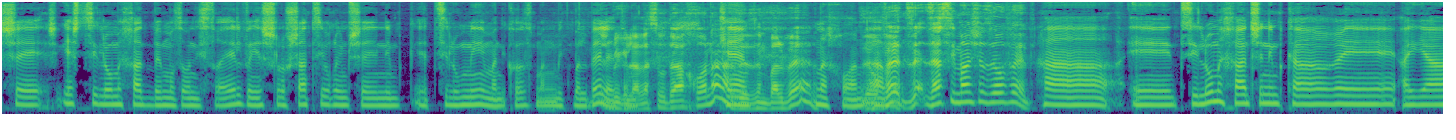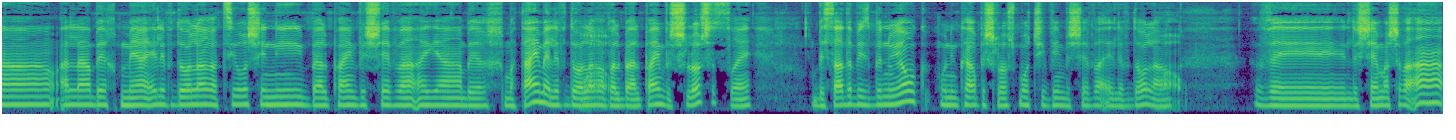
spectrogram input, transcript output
שיש צילום אחד במוזיאון ישראל, ויש שלושה ציורים, שנמ... צילומים, אני כל הזמן מתבלבלת. בגלל אבל... הסעודה האחרונה, כן. זה, זה מבלבל. נכון. זה אבל... עובד, זה, זה הסימן שזה עובד. הצילום אחד שנמכר אה, היה, עלה בערך 100 אלף דולר, הציור השני ב-2007 היה בערך 200 אלף דולר, וואו. אבל ב-2013, בסאדביס בניו יורק, הוא נמכר ב-377 אלף דולר. וואו. ולשם השוואה,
